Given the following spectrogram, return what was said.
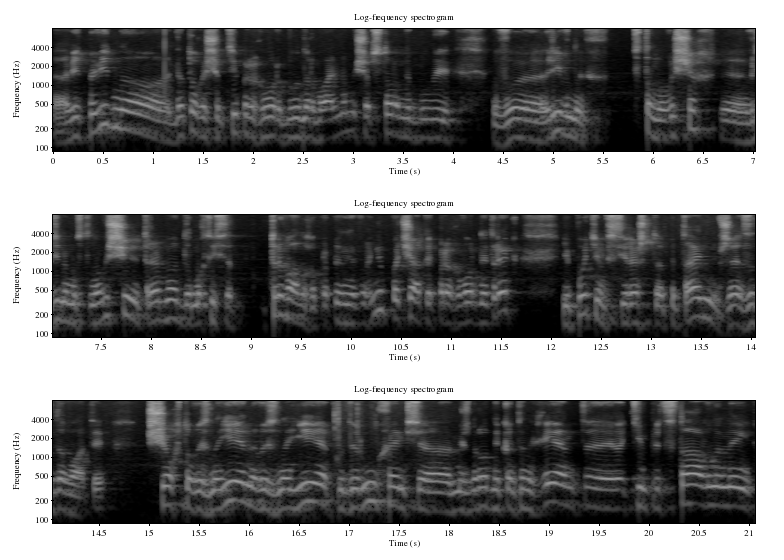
Е, Відповідно, для того, щоб ці переговори були нормальними, щоб сторони були в рівних становищах, е, в рівному становищі, треба домогтися тривалого припинення вогню, почати переговорний трек, і потім всі решта питань вже задавати. Що хто визнає, не визнає, куди рухаємося, міжнародний контингент, е, ким представлений,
